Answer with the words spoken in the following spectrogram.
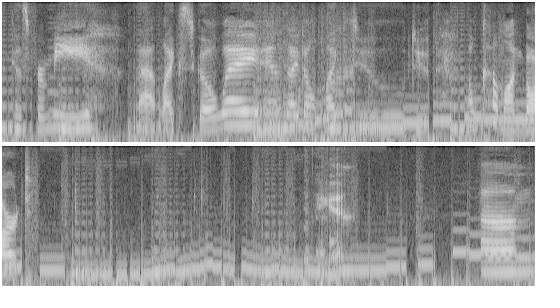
because for me, that likes to go away, and I don't like to do... Oh, come on, Bart. Um,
